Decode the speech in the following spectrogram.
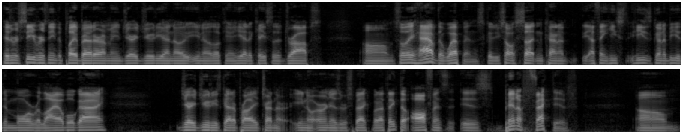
His receivers need to play better. I mean, Jerry Jeudy, I know you know, looking he had a case of the drops. Um, so they have the weapons because you saw Sutton kind of. I think he's he's going to be the more reliable guy. Jerry Jeudy's got to probably trying to you know earn his respect, but I think the offense is been effective, um,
